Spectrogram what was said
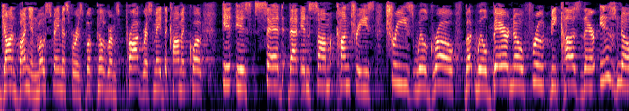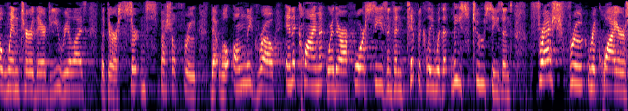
John Bunyan, most famous for his book Pilgrim's Progress, made the comment, quote, It is said that in some countries trees will grow but will bear no fruit because there is no winter there. Do you realize that there are certain special fruit that will only grow in a climate where there are four seasons and typically with at least two seasons? Fresh fruit requires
